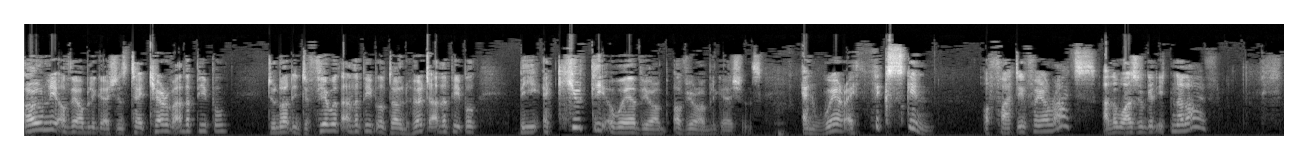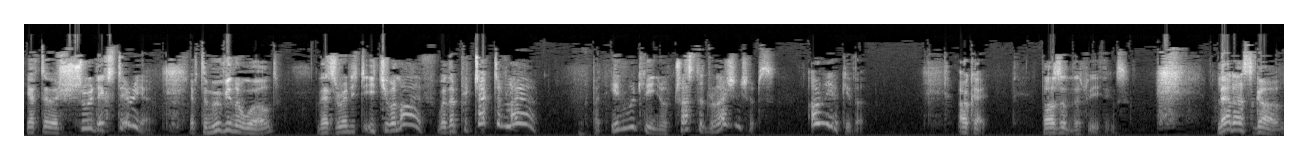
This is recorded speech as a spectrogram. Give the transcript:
Only of their obligations. Take care of other people. Do not interfere with other people. Don't hurt other people. Be acutely aware of your, of your obligations. And wear a thick skin of fighting for your rights. Otherwise, you'll get eaten alive. You have to have a shrewd exterior. You have to move in a world that's ready to eat you alive with a protective layer. But inwardly, in your trusted relationships, only a giver. Okay, those are the three things. Let us go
